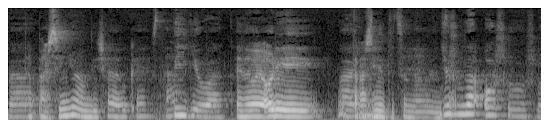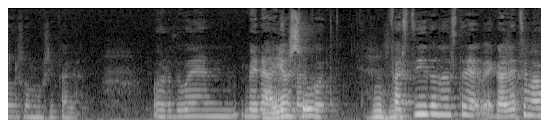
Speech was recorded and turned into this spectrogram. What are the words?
ba, Eta pasino handisa dauke, ez da? pilo bat. Edo hori Bai, transmititzen da Josu da oso oso oso musikala. Orduen, bera, Ba, Josu. barkot. Fastiditan dazte, galdetzen ba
